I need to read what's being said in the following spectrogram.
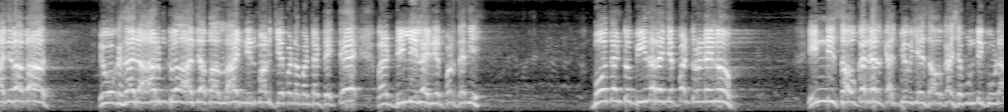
Adilabad. ఒకసారి ఆర్మ్ టు ఆదిలాబాద్ లైన్ నిర్మాణం చేపట్టబడ్డట్టయితే మన ఢిల్లీ లైన్ ఏర్పడుతుంది. బోధన్ టు బీదర్ అని చెప్పంటున్నాను నేను. ఇన్ని సౌకర్యాలు కల్పింపజేసే అవకాశం ఉండి కూడా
